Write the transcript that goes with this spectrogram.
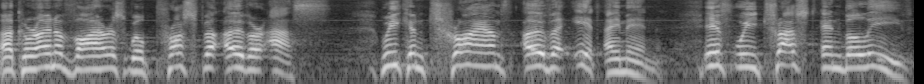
uh, coronavirus will prosper over us. We can triumph over it. Amen. If we trust and believe.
